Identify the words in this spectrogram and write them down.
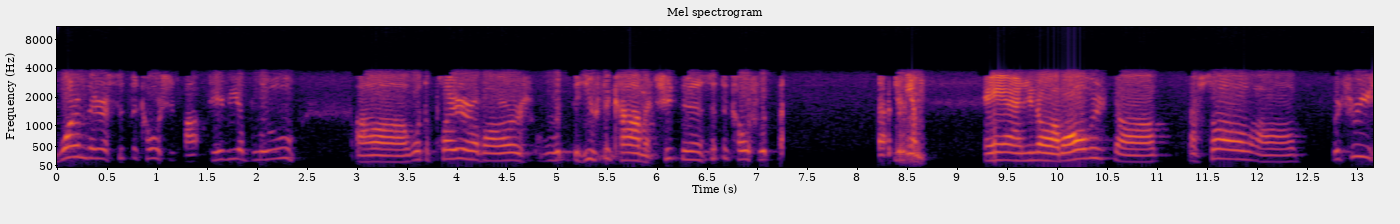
one of their assistant coaches, Octavia Blue, uh, with a player of ours with the Houston Comets. She's been an assistant coach with them. And, you know, I've always, uh, I saw uh, Patrice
